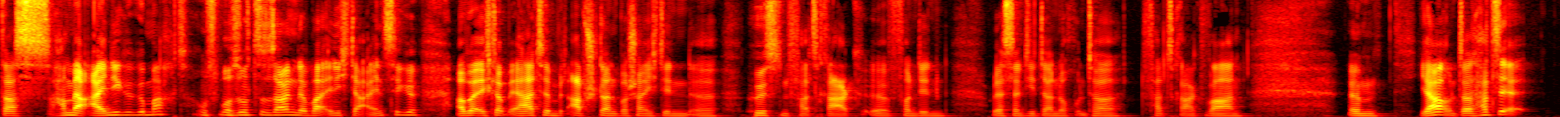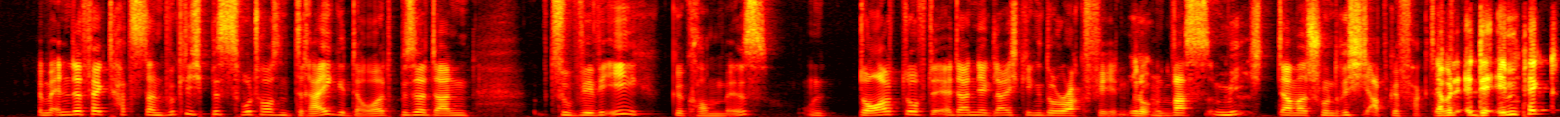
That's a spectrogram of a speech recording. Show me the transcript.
das haben ja einige gemacht, muss man sozusagen. Da war er nicht der Einzige. Aber ich glaube, er hatte mit Abstand wahrscheinlich den äh, höchsten Vertrag äh, von den Wrestlern, die da noch unter Vertrag waren. Ähm, ja, und dann hat er, im Endeffekt hat es dann wirklich bis 2003 gedauert, bis er dann zu WWE gekommen ist. Dort durfte er dann ja gleich gegen The Rock fäden. Genau. Was mich damals schon richtig abgefuckt Ja, hat. aber der Impact,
